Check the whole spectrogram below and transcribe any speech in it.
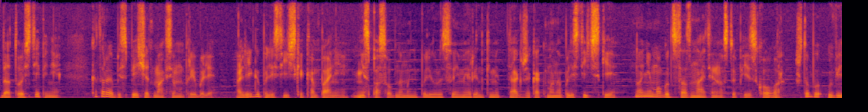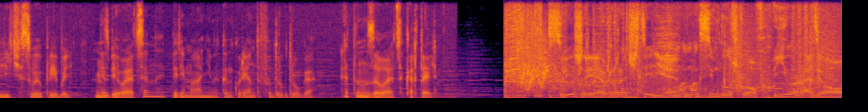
до той степени, которая обеспечит максимум прибыли. Олигополистические компании не способны манипулировать своими рынками так же, как монополистические, но они могут сознательно вступить в сговор, чтобы увеличить свою прибыль, не сбивая цены, переманивая конкурентов от друг друга. Это называется картель. Свежие прочтение. Максим Глушков. Ее радио.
